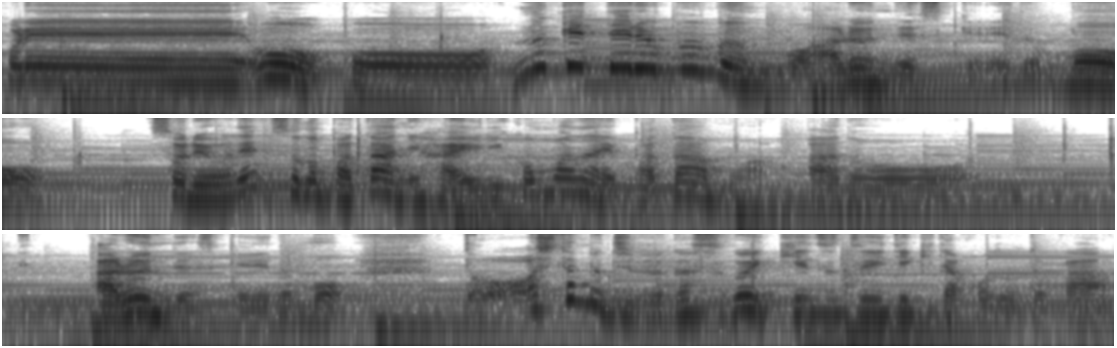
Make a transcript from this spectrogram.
これをこう、抜けてる部分もあるんですけれども、それをね、そのパターンに入り込まないパターンも、あの、あるんですけれども、どうしても自分がすごい傷ついてきたこととか、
